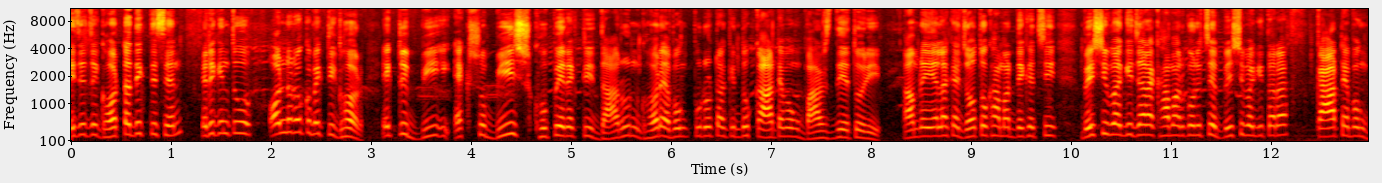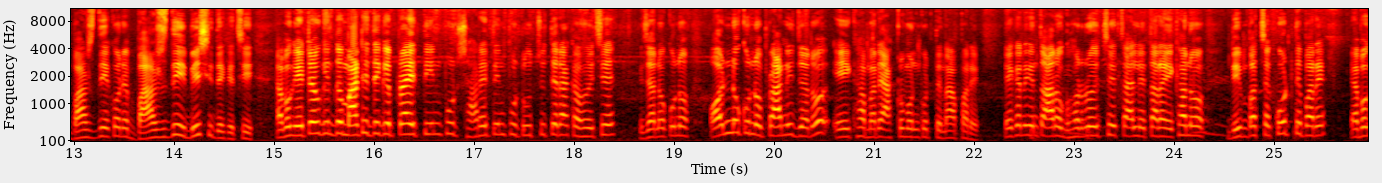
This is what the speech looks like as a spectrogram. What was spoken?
এই যে যে ঘরটা দেখতেছেন, এটা কিন্তু অন্যরকম একটি ঘর। একটি বি একশো বিশ খোপের একটি দারুণ ঘর এবং পুরোটা কিন্তু কাঠ এবং বাঁশ দিয়ে তৈরি। আমরা এই এলাকায় যত খামার দেখেছি, বেশিরভাগই যারা খামার করেছে, বেশিরভাগই তারা কাঠ এবং বাঁশ দিয়ে করে, বাঁশ দিয়ে বেশি দেখেছি। এবং এটাও কিন্তু মাটি থেকে প্রায় তিন ফুট, সাড়ে তিন ফুট উঁচুতে রাখা হয়েছে, যেন কোনো অন্য কোনো প্রাণী যেন এই খামারে আক্রমণ করতে না পারে। এখানে কিন্তু আরও ঘর রয়েছে, চাইলে তারা এখানেও ডিম বাচ্চা করতে পারে। এবং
